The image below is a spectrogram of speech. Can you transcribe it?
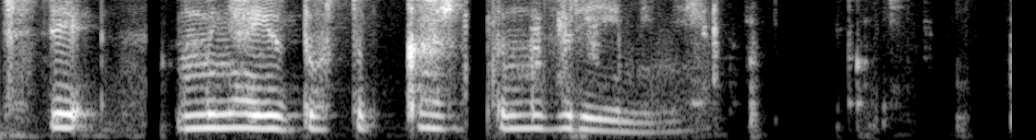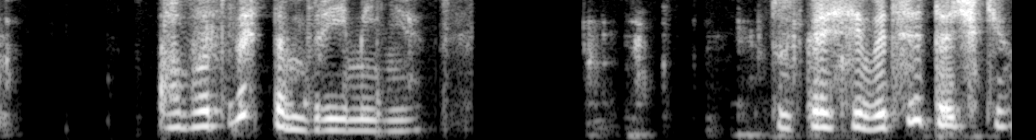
Все... У меня есть доступ к каждому времени. А вот в этом времени тут красивые цветочки.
